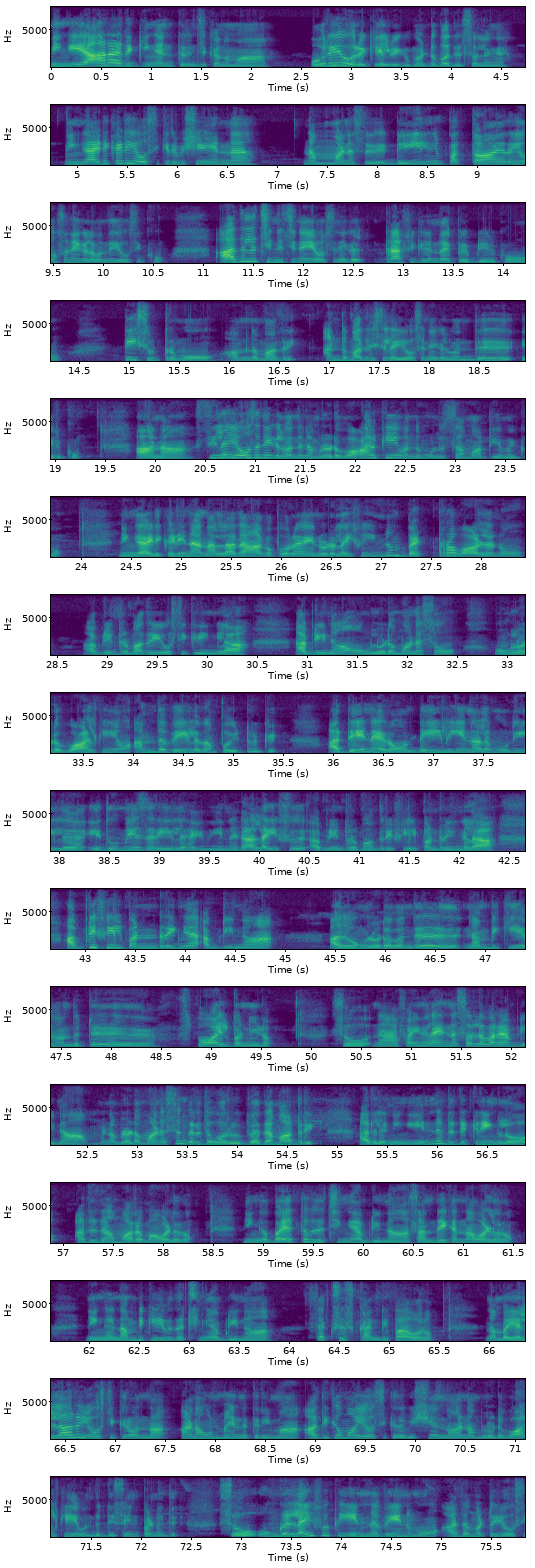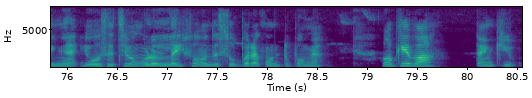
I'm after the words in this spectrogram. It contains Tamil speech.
நீங்க யாரா இருக்கீங்கன்னு தெரிஞ்சுக்கணுமா? ஒரே ஒரு கேள்விக்கு மட்டும் பதில் சொல்லுங்க. நீங்க அடிக்கடி யோசிக்கிற விஷயம் என்ன? நம்ம மனசு டெய்லியும் 10,000 யோசனைகள வந்து யோசிக்கும். அதுல சின்ன சின்ன யோசனைகள், டிராஃபிக் இருந்தா இப்ப எப்படி இருக்கும்? டீ சுற்றுமோ? அந்த மாதிரி. அந்த மாதிரி சில யோசனைகள் வந்து இருக்கும். ஆனா, சில யோசனைகள் வந்து நம்மளோட வாழ்க்கைய வந்து முழுசா மாத்தியமைக்கும். நீங்க அடிக்கடி நான் நல்லா தான் ஆகப்போறேன். என்னோட லைஃப இன்னும் பெட்டரா வாழணும். அப்படின்ற மாதிரி யோசிக்கிறீங்களா? அப்படின்னா, உங்களோட மனசும், உங்களோட வாழ்க்கையும் அந்த வேல தான் போயிட்டுருக்கு. அதே நேரம் டெய்லி என்னால் முடியல, எதுவுமே சரியில்லை இது என்னடா லைஃபு அப்படின்ற மாதிரி ஃபீல் பண்ணுறீங்களா அப்படி ஃபீல் பண்ணுறீங்க அப்படின்னா, அது உங்களோட வந்து நம்பிக்கையை வந்துட்டு ஸ்பாயில் பண்ணிடும். ஸோ, நான் ஃபைனலாக என்ன சொல்ல வரேன் அப்படின்னா, நம்மளோட மனசுங்கிறது ஒரு விதை மாதிரி. அதில் நீங்கள் என்ன விதைக்கிறீங்களோ, அதுதான் மரமாக வளரும். நீங்கள் பயத்தை விதைச்சீங்க அப்படின்னா, சந்தேகம் தான் வளரும். நீங்கள் நம்பிக்கையை விதைச்சீங்க அப்படின்னா, சக்ஸஸ் கண்டிப்பாக வரும். நம்ம எல்லாரும் யோசிக்கிறோம் தான். ஆனால் உண்மை என்ன தெரியுமா? அதிகமாக யோசிக்கிற விஷயம் தான் நம்மளோட வாழ்க்கையை வந்து டிசைன் பண்ணுது. ஸோ, உங்கள் லைஃபுக்கு என்ன வேணுமோ, அதை மட்டும் யோசிங்க. யோசித்து உங்களோட லைஃப்பை வந்து சூப்பராக கொண்டு போங்க. ஓகேவா? Thank you.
